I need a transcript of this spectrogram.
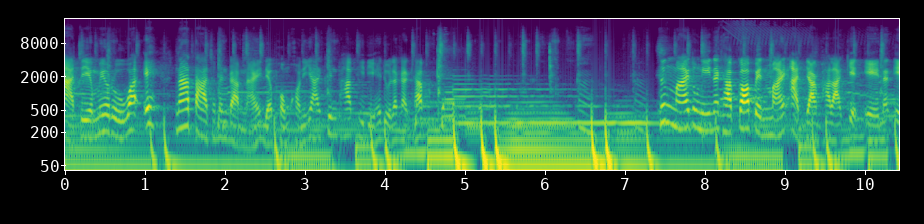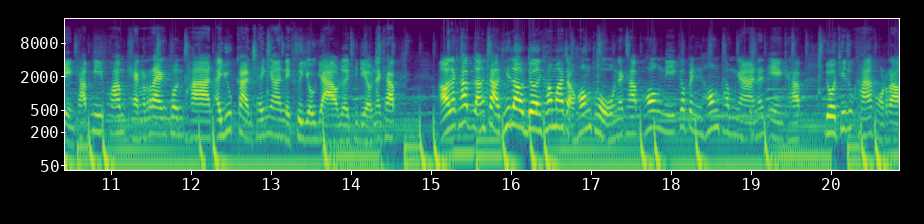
อาจจะยังไม่รู้ว่า เอ๊ะ หน้าตาจะเป็นแบบไหน เดี๋ยวผมขออนุญาตขึ้นภาพทีดีให้ดูแล้วกันครับซึ่งไม้ตรงนี้นะครับก็เป็นไม้อัดยางพาราเกตเอนั่นเองครับ มีความแข็งแรงทนทานอายุการใช้งานเนี่ยคือยาวๆเลยทีเดียวนะครับ เอาละครับหลังจากที่เราเดินเข้ามาจากห้องโถงนะครับห้องนี้ก็เป็นห้องทำงานนั่นเองครับโดยที่ลูกค้าของเรา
